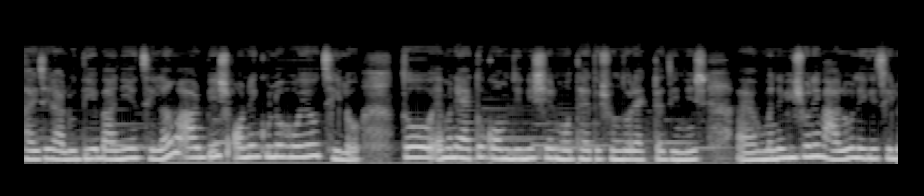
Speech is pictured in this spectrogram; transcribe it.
সাইজের আলু দিয়ে বানিয়েছিলাম, আর বেশ অনেকগুলো হয়েও ছিল। তো মানে এত কম জিনিসের মধ্যে এত সুন্দর একটা জিনিস মানে ভীষণই ভালো লেগেছিল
